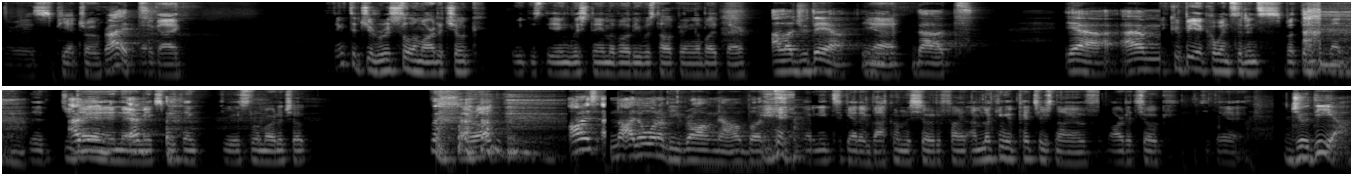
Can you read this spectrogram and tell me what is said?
There he is, Pietro. Right. What a guy. I think the Jerusalem artichoke is the English name of what he was talking about there. Alla Judea. Yeah. That yeah, um, it could be a coincidence, but the, the, the Judea I mean, in there makes me think Jerusalem artichoke. Am wrong? Honest, no, I don't want to be wrong now, but I need to get him back on the show to find. I'm looking at pictures now of artichoke Judea. Judea,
